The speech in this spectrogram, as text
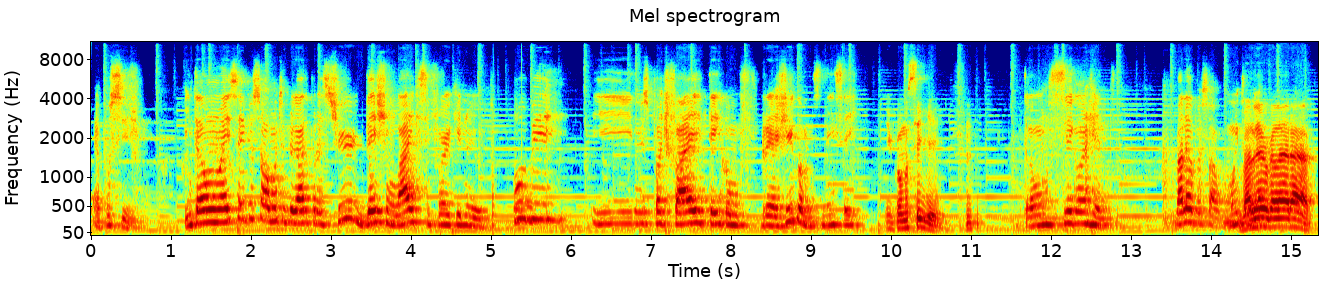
é possível. Então é isso aí, pessoal. Muito obrigado por assistir. Deixe um like se for aqui no YouTube e no Spotify. Tem como reagir, Gomes? Nem sei. E como seguir. Então sigam a gente. Valeu, pessoal. Muito Valeu, obrigado. galera.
